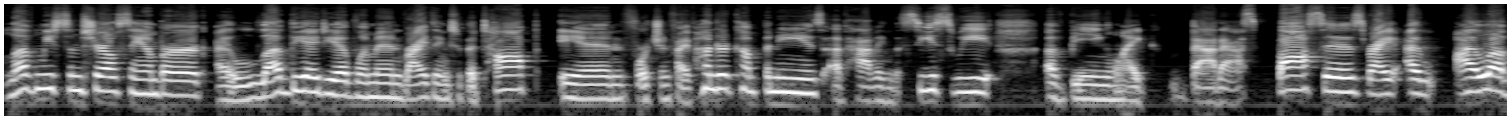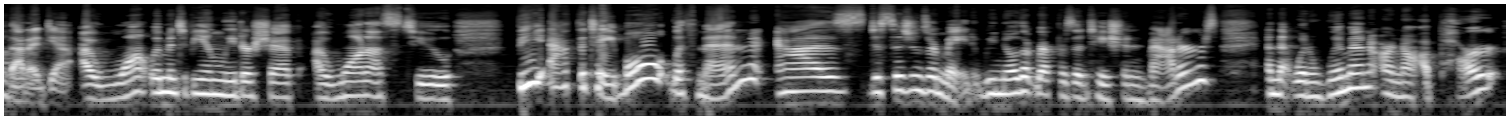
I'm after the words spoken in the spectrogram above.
Love me some Sheryl Sandberg. I love the idea of women rising to the top in Fortune 500 companies, of having the C suite, of being like badass bosses, right? I, I love that idea. I want women to be in leadership. I want us to be at the table with men as decisions are made. We know that representation matters and that when women are not a part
